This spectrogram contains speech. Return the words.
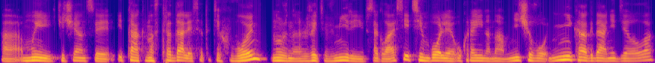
мы, чеченцы, и так настрадались от этих войн, нужно жить в мире и в согласии, тем более Украина нам ничего никогда не делала,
